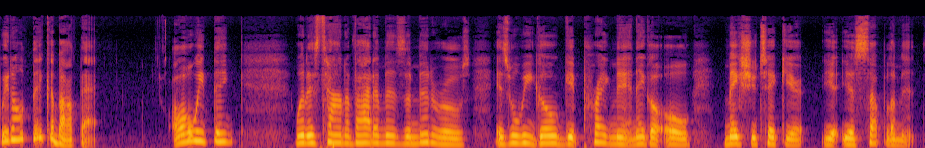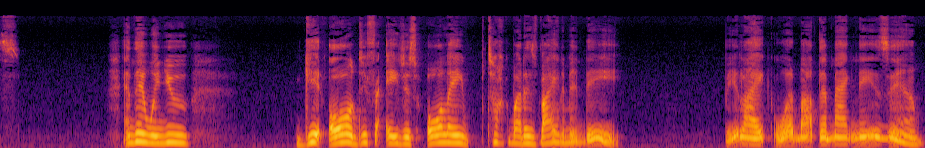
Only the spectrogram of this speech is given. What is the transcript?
We don't think about that. All we think when it's time to vitamins and minerals is when we go get pregnant and they go, oh, make sure you take your, your, your supplements. And then when you get all different ages, all they talk about is vitamin D. Be like, what about the magnesium?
